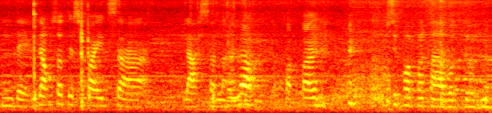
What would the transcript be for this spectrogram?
Hindi. Hindi ako satisfied sa lasa na Hala, dito. papay. Kasi papatawag daw na.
